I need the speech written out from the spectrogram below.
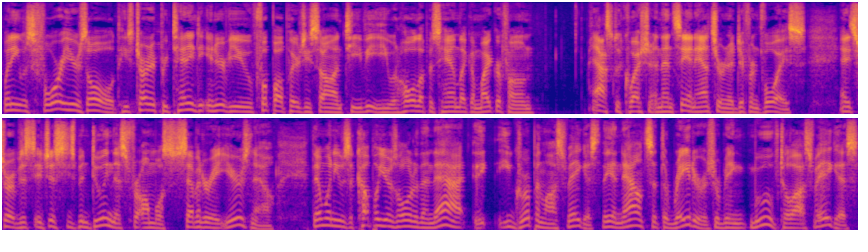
When he was four years old, he started pretending to interview football players he saw on TV. He would hold up his hand like a microphone ask a question and then say an answer in a different voice. And he sort of just, it just, he's been doing this for almost seven or eight years now. Then when he was a couple years older than that, he, grew up in Las Vegas. They announced that the Raiders were being moved to Las Vegas.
